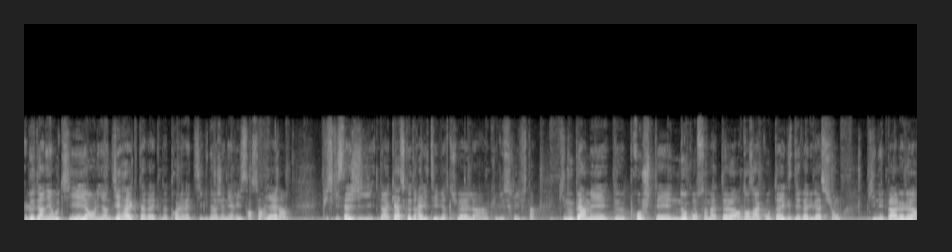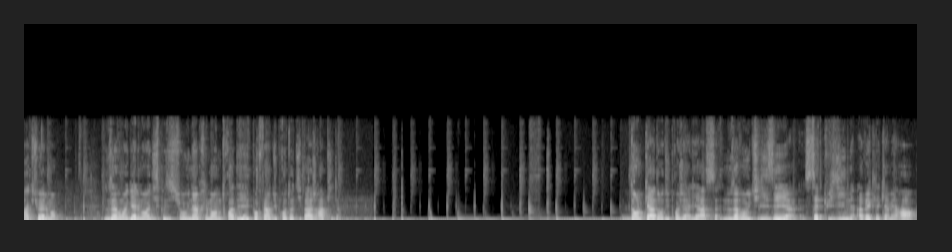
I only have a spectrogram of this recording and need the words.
Le dernier outil est en lien direct avec notre problématique d'ingénierie sensorielle, puisqu'il s'agit d'un casque de réalité virtuelle Oculus Rift qui nous permet de projeter nos consommateurs dans un contexte d'évaluation qui n'est pas le leur actuellement. Nous avons également à disposition une imprimante 3D pour faire du prototypage rapide. Dans le cadre du projet Alias, nous avons utilisé cette cuisine avec les caméras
